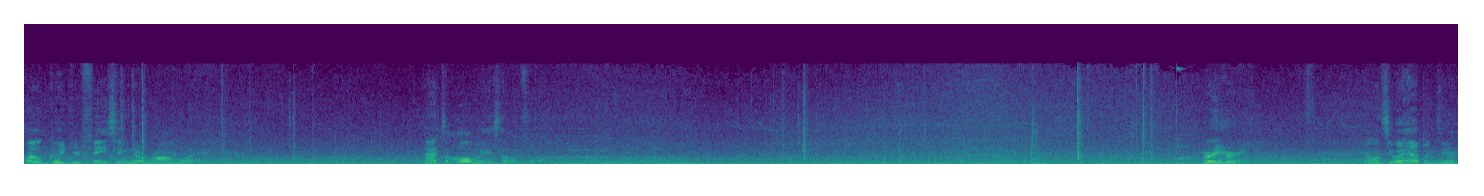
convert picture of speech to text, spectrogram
Oh, good. You're facing the wrong way. That's always helpful. Hurry, hurry. I want to see what happens here.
